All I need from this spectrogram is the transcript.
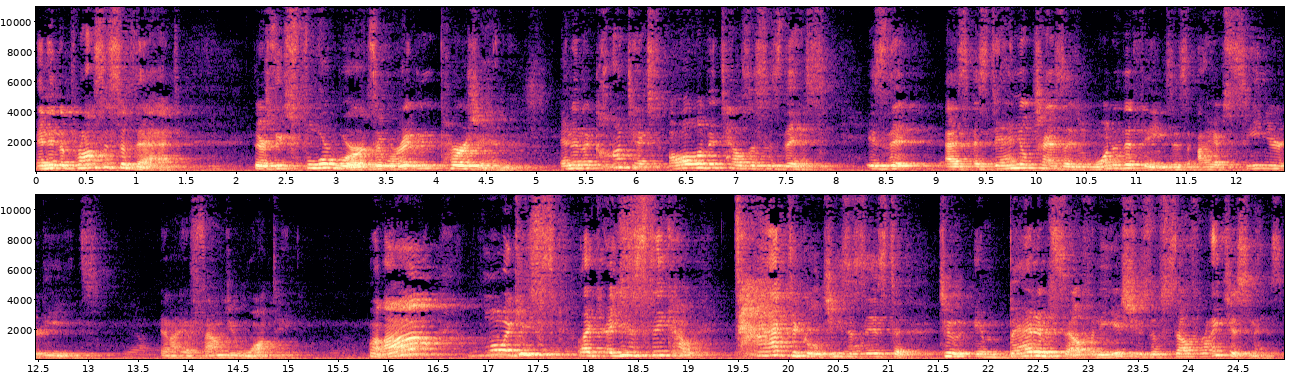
And in the process of that, there's these four words that were written in Persian. And in the context, all of it tells us is this is that as, as Daniel translated, one of the things is, I have seen your deeds and I have found you wanting. Huh? Boy, can you just, like, you just think how tactical Jesus is to, to embed himself in the issues of self righteousness.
